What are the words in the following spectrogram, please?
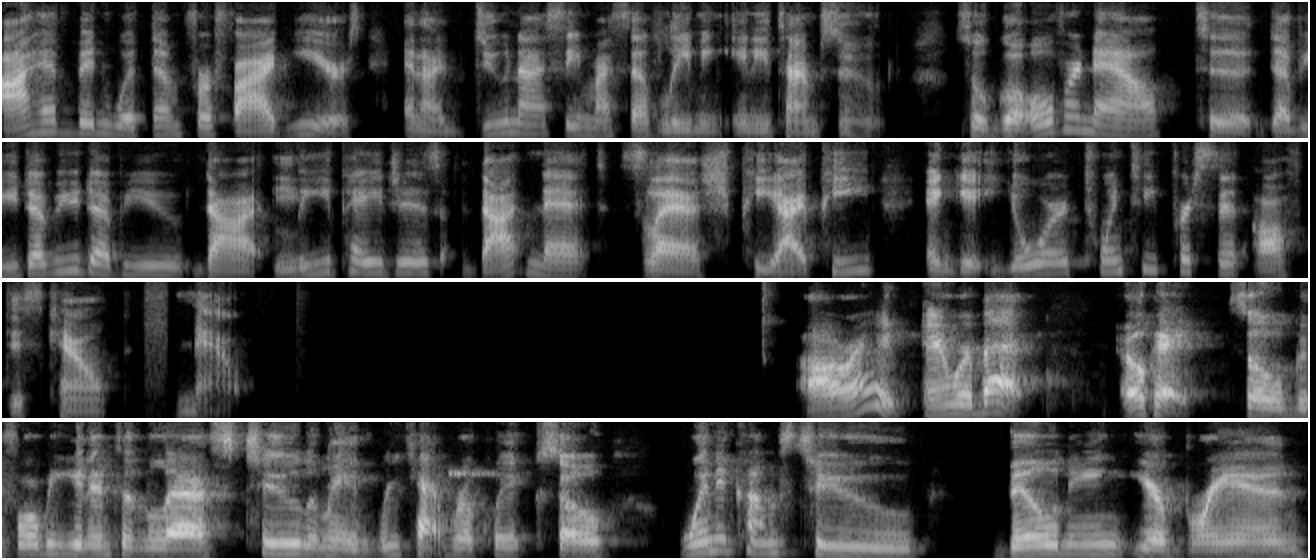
I have been with them for five years, and I do not see myself leaving anytime soon. So go over now to www.leadpages.net slash PIP and get your 20% off discount now. All right, and we're back. Okay, so before we get into the last two, let me recap real quick. So when it comes to building your brand,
